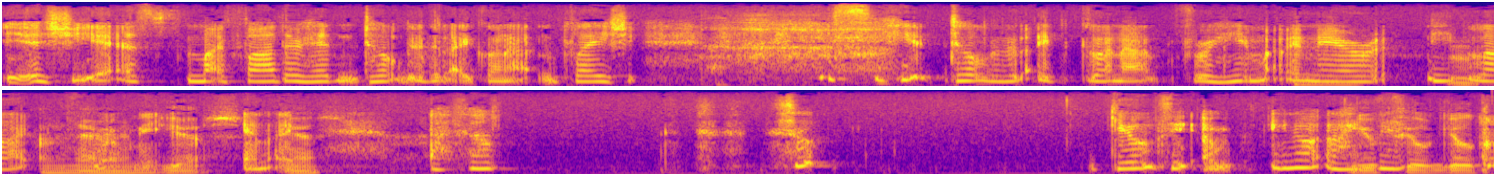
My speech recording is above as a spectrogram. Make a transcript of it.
yeah, she asked, my father hadn't told her that I'd gone out and play. She, he had told her that I'd gone out for him on an errand. He mm, lied on an for me. yes, And I, yes. I felt so guilty. I, you know, I You feel guilty.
